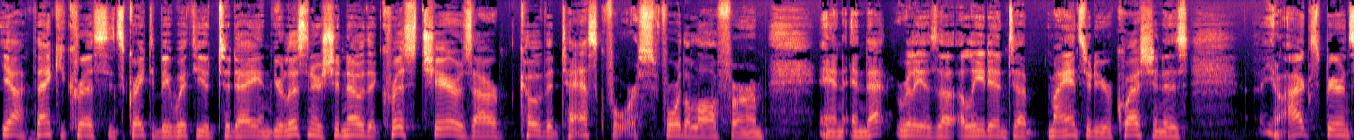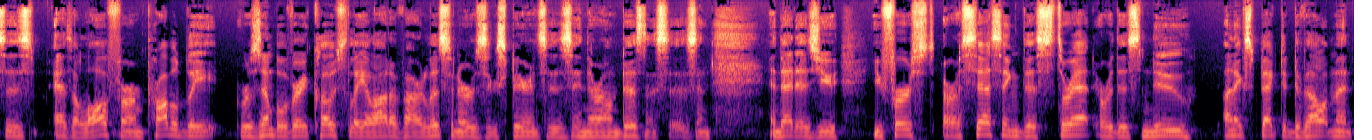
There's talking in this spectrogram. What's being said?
yeah. Thank you, Chris. It's great to be with you today, and your listeners should know that Chris chairs our COVID task force for the law firm, and and that really is a, a lead into my answer to your question is you know, our experiences as a law firm probably resemble very closely a lot of our listeners' experiences in their own businesses, and and that is you you first are assessing this threat or this new unexpected development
